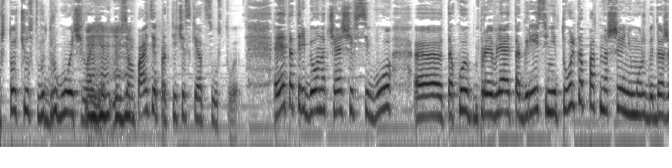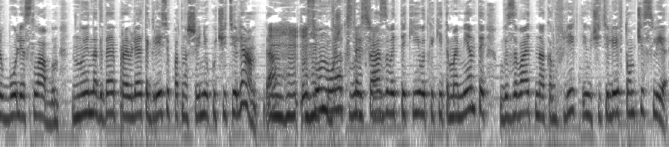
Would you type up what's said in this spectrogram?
что чувствует другой человек. Угу, То есть эмпатия практически практически отсутствует. Этот ребенок чаще всего э, такой проявляет агрессию не только по отношению, может быть, даже более слабым, но иногда и проявляет агрессию по отношению к учителям. Да? Угу, То есть угу. он может да, высказывать такие вот какие-то моменты, вызывать на конфликт и учителей в том числе.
